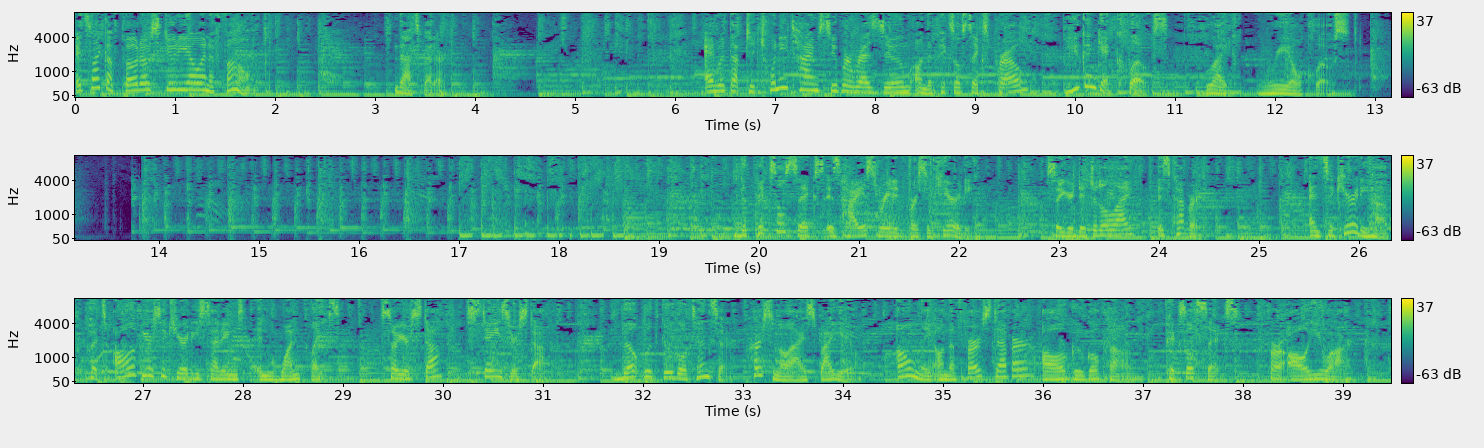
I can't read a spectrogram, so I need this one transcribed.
It's like a photo studio in a phone. That's better. And with up to 20 times super res zoom on the Pixel 6 Pro, you can get close. Like real close. The Pixel 6 is highest rated for security, so your digital life is covered. And Security Hub puts all of your security settings in one place, so your stuff stays your stuff. Built with Google Tensor, personalized by you. Only on the first ever all Google phone, Pixel 6, for all you are.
